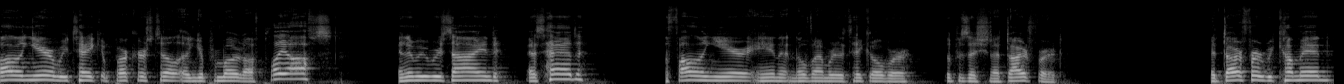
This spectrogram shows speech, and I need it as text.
Following year, we take Buckhurst Hill and get promoted off playoffs. And then we resigned as head the following year in November to take over the position at Dartford. At Dartford, we come in,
